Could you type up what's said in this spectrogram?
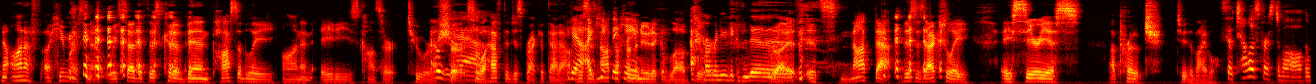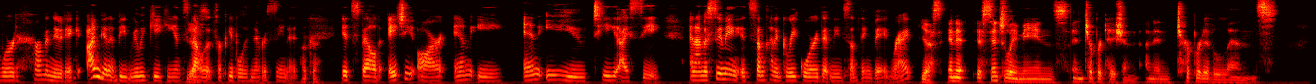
Now, on a, a humorous note, we said that this could have been possibly on an 80s concert tour oh, shirt. Yeah. So we'll have to just bracket that out. Yeah, this I is keep not the hermeneutic of love tour. hermeneutic of love. Right. It's not that. this is actually a serious approach to the Bible. So tell us first of all the word hermeneutic. I'm going to be really geeky and spell Yes. it for people who've never seen it. Okay. It's spelled H E R M E N E U T I C. And I'm assuming it's some kind of Greek word that means something big, right? Yes, and it essentially means interpretation, an interpretive lens.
